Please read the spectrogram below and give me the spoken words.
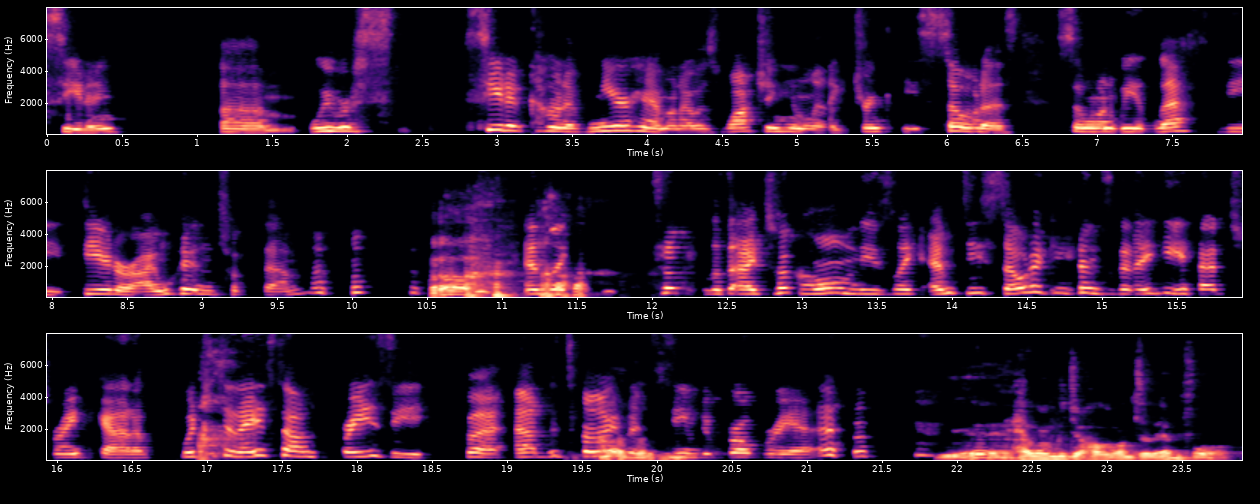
seating. Um, we were s- seated kind of near him, and I was watching him like drink these sodas. So when we left the theater, I went and took them, and like took I took home these like empty soda cans that he had drank out of, which today sounds crazy, but at the time it seemed appropriate. yeah. How long did you hold on to them for?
